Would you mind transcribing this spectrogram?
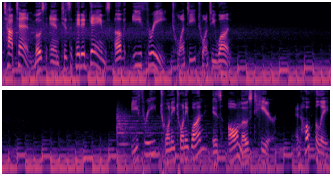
top 10 most anticipated games of E3 2021. E3 2021 is almost here, and hopefully,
